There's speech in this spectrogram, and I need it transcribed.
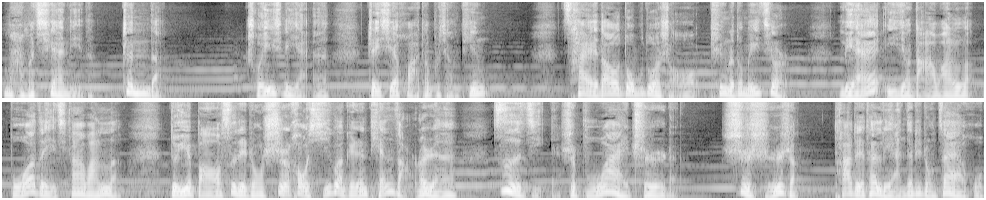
妈妈欠你的，真的。垂下眼，这些话他不想听。菜刀剁不剁手，听着都没劲儿。脸已经打完了，脖子也掐完了。对于宝四这种事后习惯给人舔枣的人，自己是不爱吃的。事实上，他对他脸的这种在乎，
